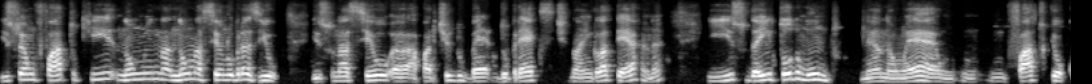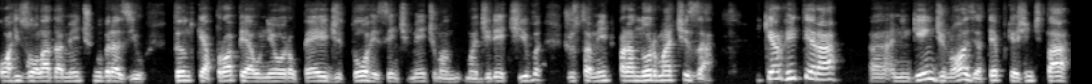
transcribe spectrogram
isso é um fato que não, não nasceu no Brasil. Isso nasceu uh, a partir do, do Brexit na Inglaterra, né? E isso daí em todo mundo né? não é um, um, fato que ocorre isoladamente no Brasil. Tanto que a própria União Europeia editou recentemente uma, uma diretiva justamente para normatizar. E quero reiterar ah, ninguém de nós, e até porque a gente está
